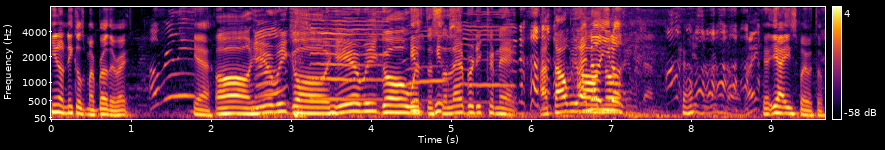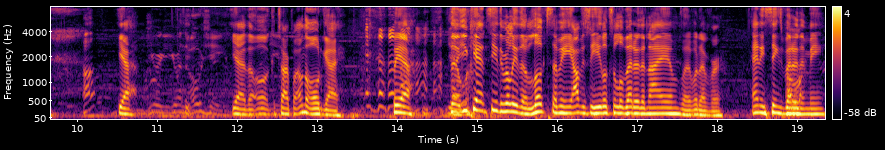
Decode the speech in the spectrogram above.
You know, Nico's my brother, right? Oh really? Yeah. Oh, here No we go. Here we go with He- the he- Celebrity Connect. I thought we all I know you don't. He's original, right? Yeah, yeah, I used to play with them. Huh? Yeah, You were, you were in the OG. yeah, the old guitar player. I'm the old guy. But yeah, the- Yeah, you can't see the really the looks. I mean, obviously he looks a little better than I am, but whatever. And he sings better oh, than me.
